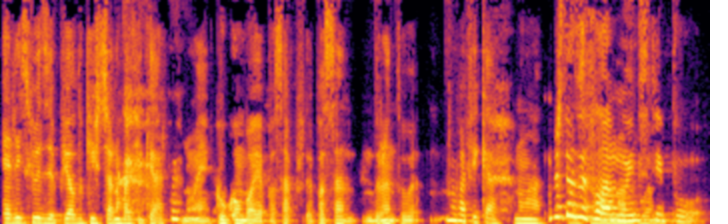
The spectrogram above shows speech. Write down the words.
Era isso que eu ia dizer, pior do que isto já não vai ficar, não é? Com o comboio a passar, a passar durante o. Não vai ficar, não há. Mas estás a falar muito, problema. tipo,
